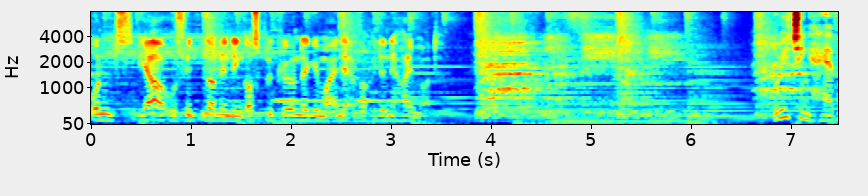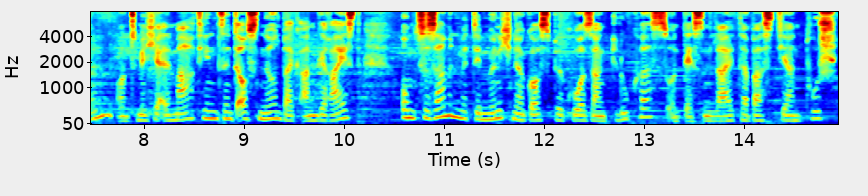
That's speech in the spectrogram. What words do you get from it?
und ja, und finden dann in den Gospelchören der Gemeinde einfach wieder eine Heimat. Reaching Heaven und Michael Martin sind aus Nürnberg angereist, um zusammen mit dem Münchner Gospelchor St. Lukas und dessen Leiter Bastian Pusch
